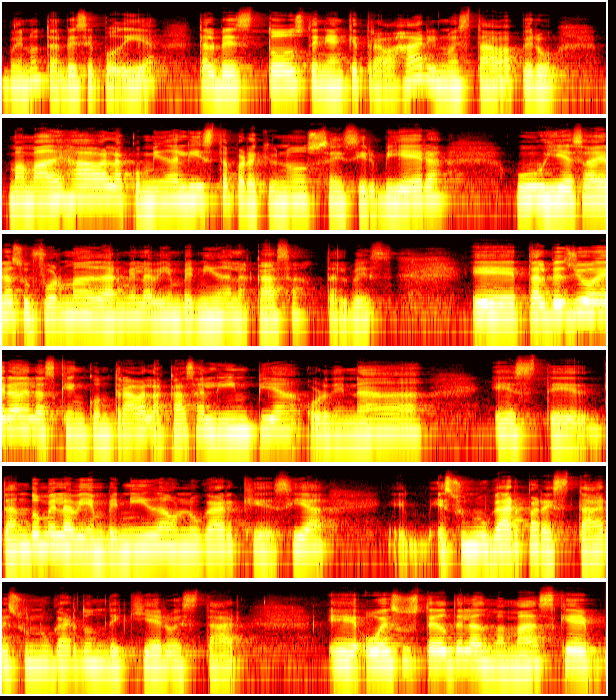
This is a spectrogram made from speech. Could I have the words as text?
Bueno, tal vez se podía, tal vez todos tenían que trabajar y no estaba, pero Mamá dejaba la comida lista para que uno se sirviera. Uy, esa era su forma de darme la bienvenida a la casa, tal vez. Eh, tal vez yo era de las que encontraba la casa limpia, ordenada, este, dándome la bienvenida a un lugar que decía, eh, es un lugar para estar, es un lugar donde quiero estar. Eh, o es usted de las mamás que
